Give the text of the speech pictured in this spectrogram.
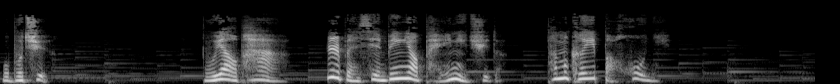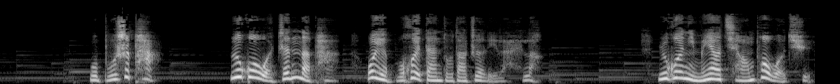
我不去。不要怕，日本宪兵要陪你去的，他们可以保护你。我不是怕，如果我真的怕，我也不会单独到这里来了。如果你们要强迫我去，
